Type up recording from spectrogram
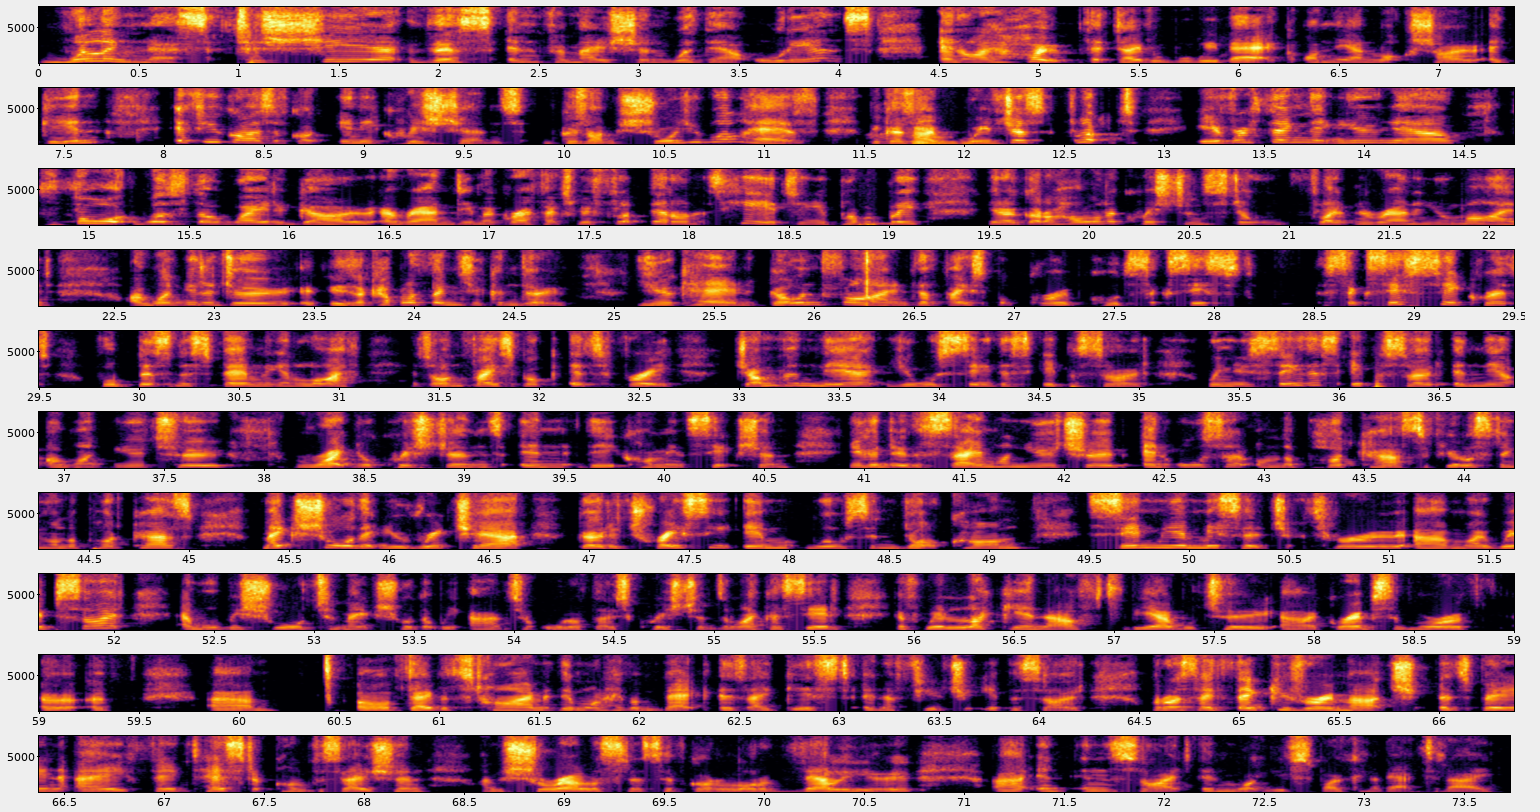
willingness to share this information with our audience. And I hope that David will be back on the Unlock Show again. If you guys have got any questions, because I'm sure you will have, because I, hmm. we've just flipped everything that you now thought was the way to go around demographics. We've flipped that on its head. So you probably, you know, got a whole lot of questions still floating around in your mind. I want you to do, there's a couple of things you can do. You can go and find the Facebook group called Success Success Secrets for Business, Family, and Life. It's on Facebook, it's free. Jump in there, you will see this episode. When you see this episode in there, I want you to write your questions in the comment section. You can do the same on YouTube and also on the podcast. If you're listening on the podcast, make sure that you reach out, go to tracymwilson.com, send me a message through uh, my website, and we'll be sure to make sure that we answer all of those questions. And like I said, if we're lucky enough to be able to uh, grab some more of, uh, of um, of David's time, then we'll have him back as a guest in a future episode. But I say thank you very much. It's been a fantastic conversation. I'm sure our listeners have got a lot of value uh, and insight in what you've spoken about today.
